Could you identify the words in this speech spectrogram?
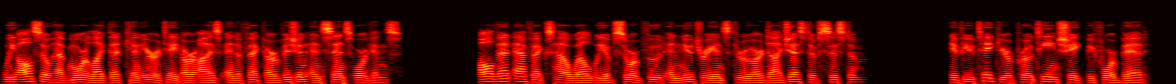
we also have more light that can irritate our eyes and affect our vision and sense organs. All that affects how well we absorb food and nutrients through our digestive system. If you take your protein shake before bed,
